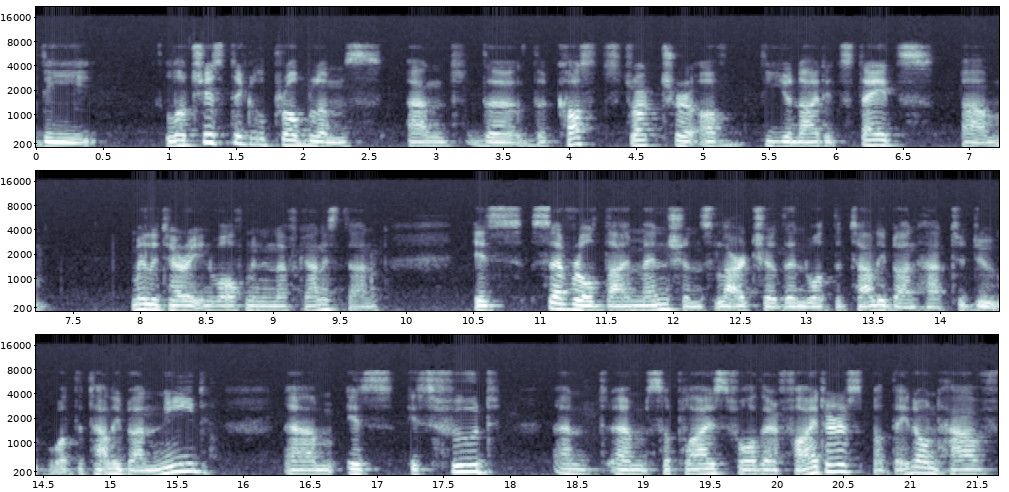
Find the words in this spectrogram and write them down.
The logistical problems and the, the cost structure of the United States um, military involvement in Afghanistan is several dimensions larger than what the Taliban had to do. What the Taliban need um, is is food and um, supplies for their fighters, but they don't have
